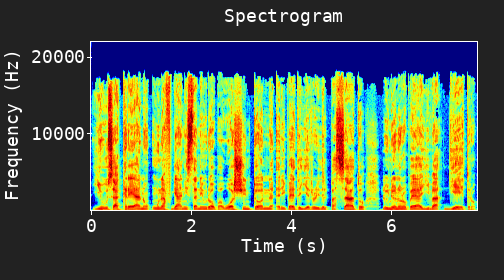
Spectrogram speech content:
Gli USA creano un Afghanistan Europa, Washington ripete gli errori del passato, l'Unione Europea gli va dietro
